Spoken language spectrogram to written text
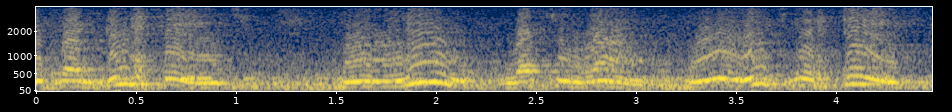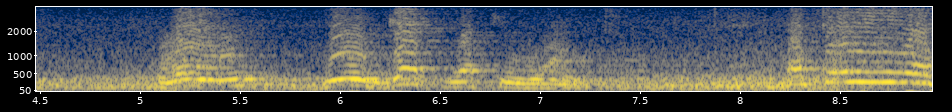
if at this stage you live what you want you reach a stage when you get what you want Actually, your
